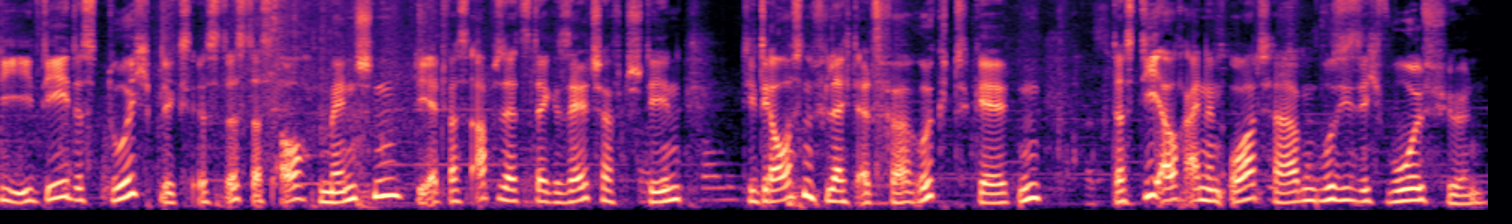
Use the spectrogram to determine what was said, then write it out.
Die Idee des Durchblicks ist es, dass auch Menschen, die etwas abseits der Gesellschaft stehen, die draußen vielleicht als verrückt gelten, dass die auch einen Ort haben, wo sie sich wohlfühlen,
